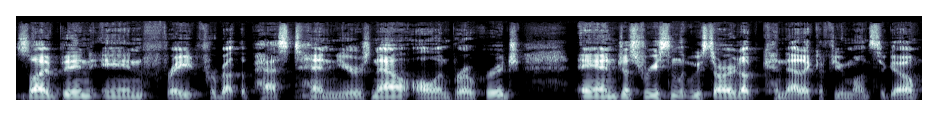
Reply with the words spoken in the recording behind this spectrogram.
So I've been in freight for about the past 10 years now, all in brokerage. And just recently we started up Kinetic a few months ago.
